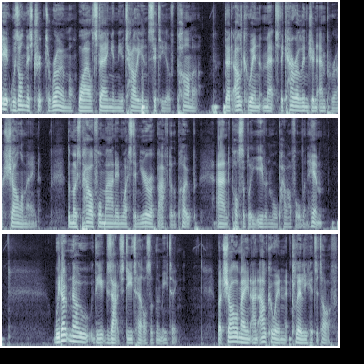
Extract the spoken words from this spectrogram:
It was on this trip to Rome, while staying in the Italian city of Parma, that Alcuin met the Carolingian Emperor Charlemagne, the most powerful man in Western Europe after the Pope, and possibly even more powerful than him. We don't know the exact details of the meeting, but Charlemagne and Alcuin clearly hit it off.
